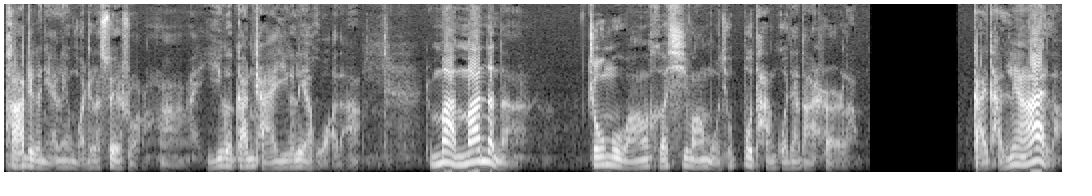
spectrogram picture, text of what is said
他这个年龄，我这个岁数啊，一个干柴，一个烈火的。这慢慢的呢，周穆王和西王母就不谈国家大事了，改谈恋爱了。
